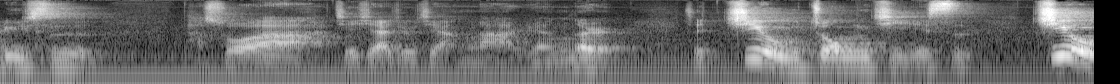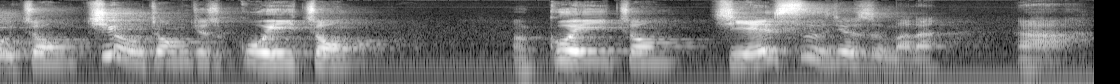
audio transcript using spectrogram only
律师他说啊，接下来就讲了人二这旧中结事。旧宗，旧宗就是归宗，啊，归宗结释就是什么呢？啊，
